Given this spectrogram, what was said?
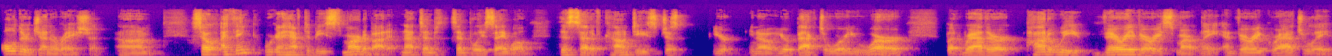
older generation. Um, so I think we're going to have to be smart about it, not to simply say, well, this set of counties just you're you know you're back to where you were, but rather how do we very very smartly and very gradually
